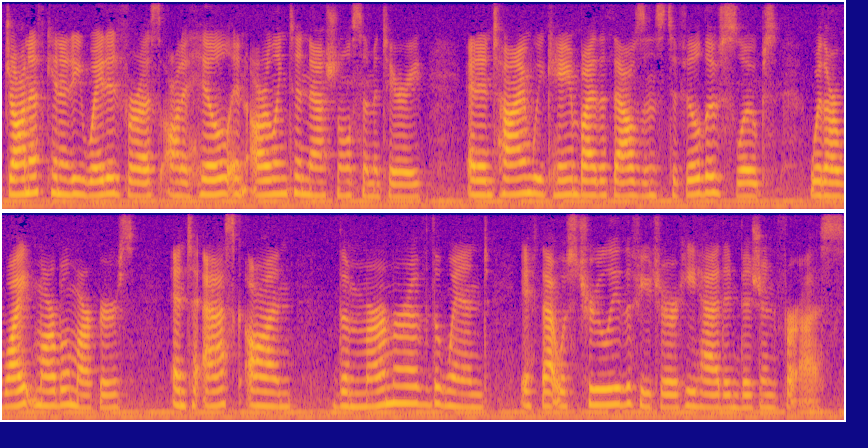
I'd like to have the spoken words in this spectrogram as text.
John F. Kennedy waited for us on a hill in Arlington National Cemetery, and in time we came by the thousands to fill those slopes with our white marble markers and to ask on the murmur of the wind if that was truly the future he had envisioned for us.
